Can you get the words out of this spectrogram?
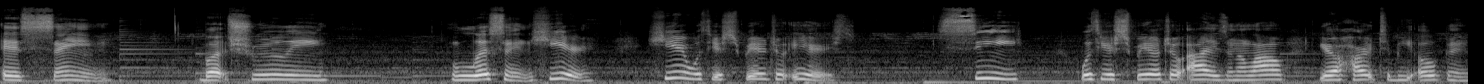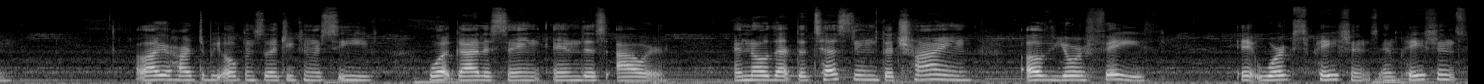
is saying but truly listen hear hear with your spiritual ears see with your spiritual eyes and allow your heart to be open Allow your heart to be open so that you can receive what God is saying in this hour. And know that the testing, the trying of your faith, it works patience, and patience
